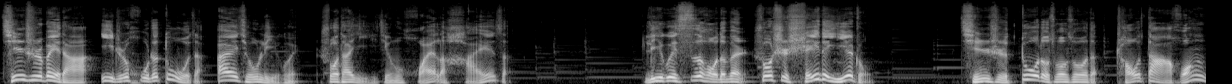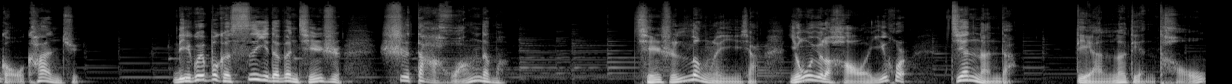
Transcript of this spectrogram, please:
秦氏被打，一直护着肚子，哀求李贵说他已经怀了孩子。李贵嘶吼地问：“说是谁的野种？”秦氏哆哆嗦嗦地朝大黄狗看去。李贵不可思议地问秦氏：“是大黄的吗？”秦氏愣了一下，犹豫了好一会儿，艰难地点了点头。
